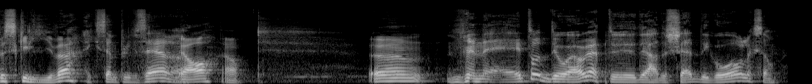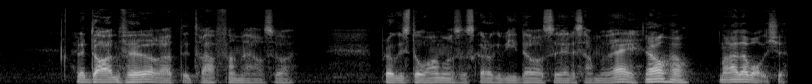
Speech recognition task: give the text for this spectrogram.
beskrive. Eksemplifisere. Ja, ja. Uh, Men jeg trodde jo òg at du, det hadde skjedd i går, liksom. Eller dagen før at jeg traff han her, og så ble dere stående, og så skal dere videre, og så er det samme vei. ja, ja. Nei, det var det ikke.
